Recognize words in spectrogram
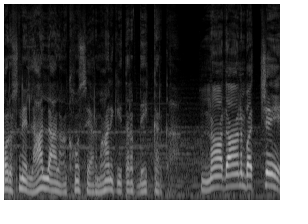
और उसने लाल लाल आँखों से अरमान की तरफ़ देख कर कहा, नादान बच्चे,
